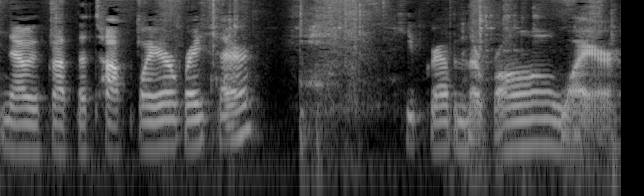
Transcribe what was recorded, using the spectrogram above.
Now we've got the top wire right there. Keep grabbing the wrong wire.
